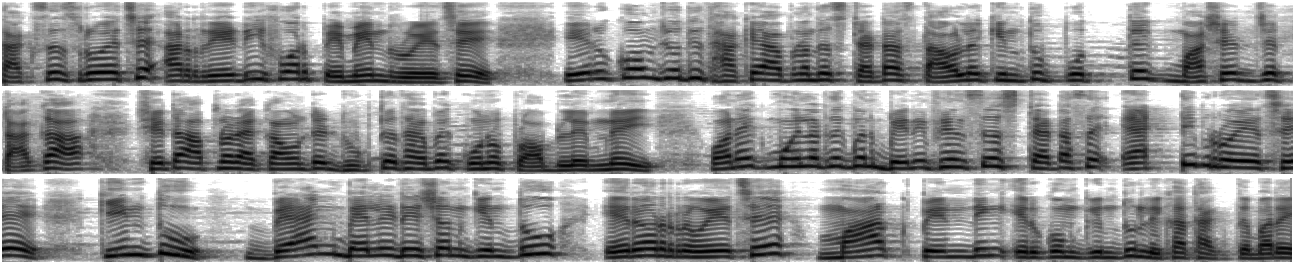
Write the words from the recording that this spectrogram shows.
সাকসেস রয়েছে আর রেডি ফর পেমেন্ট রয়েছে। এরকম যদি থাকে আপনাদের স্ট্যাটাস তাহলে কিন্তু প্রত্যেক মাসের যে টাকা, সেটা আপনার অ্যাকাউন্টে ঢুকতে থাকবে, কোনো প্রবলেম নেই। অনেক মহিলা দেখবেন বেনিফিসিয়ার স্ট্যাটাসে অ্যাক্টিভ রয়েছে, কিন্তু ব্যাঙ্ক ভ্যালিডেশন কিন্তু এরর রয়েছে মার্ক পেন্ডিং এরকম কিন্তু লেখা থাকতে পারে।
